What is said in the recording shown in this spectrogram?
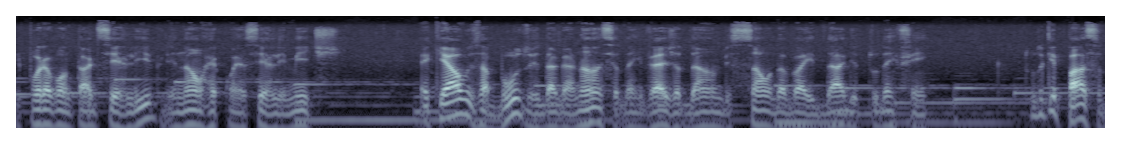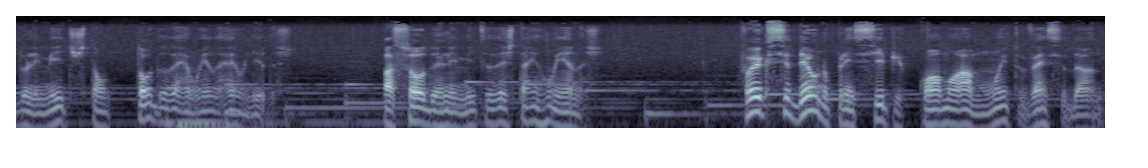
E por a vontade de ser livre e não reconhecer limites, é que há os abusos da ganância, da inveja, da ambição, da vaidade, tudo enfim. Tudo que passa do limite estão todas as ruínas reunidas. Passou dos limites está em ruínas. Foi o que se deu no princípio, como há muito vem se dando.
